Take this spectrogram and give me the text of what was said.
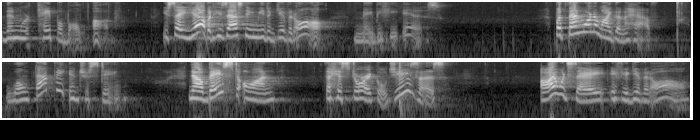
than we're capable of. You say, yeah, but he's asking me to give it all. Maybe he is. But then what am I going to have? Won't that be interesting? Now, based on the historical Jesus, I would say if you give it all,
